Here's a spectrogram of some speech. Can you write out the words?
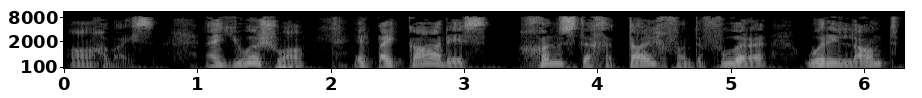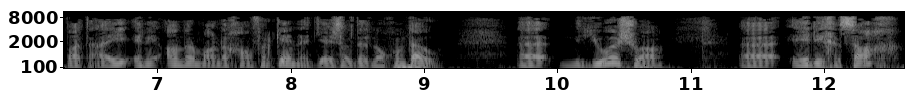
aangewys. En Joshua het by Kades gunstig getuig van tevore oor die land wat hy en die ander manne gaan verken het. Jy sal dit nog onthou. Uh Joshua uh het die gesag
